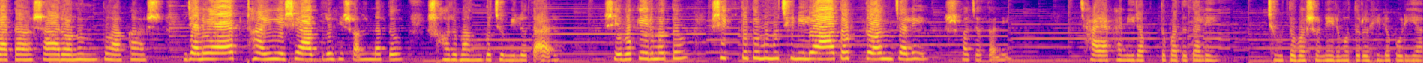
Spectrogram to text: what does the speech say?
বাতাস আর অনন্ত আকাশ, যেন এক ঠাঁই এসে আগ্রহী সন্ন্যত সর্বাঙ্গ চুমিল তার। সেবকের মতো সিক্ত তনু মুছি নিল আতপ্ত অঞ্চলে সচেতনে ছায়াখানি রক্তপদতলে ছুত বসনের মতো রহিল পড়িয়া,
